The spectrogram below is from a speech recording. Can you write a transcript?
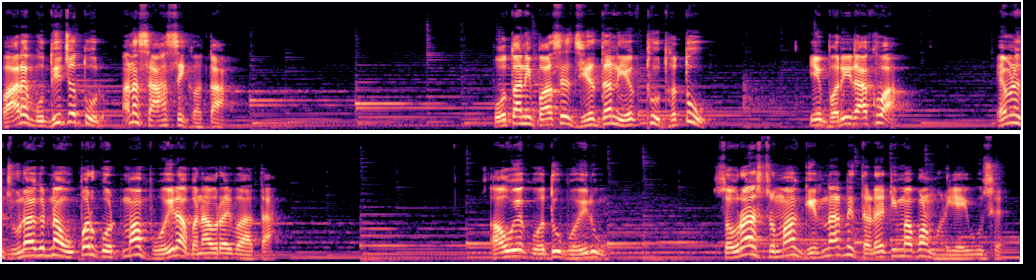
ભારે બુદ્ધિચતુર અને સાહસિક હતા. પોતાની પાસે જે ધન એકઠું થતું એ ભરી રાખવા એમણે જૂનાગઢના ઉપરકોટમાં ભોયરા બનાવરાવ્યા હતા. આવું એક વધુ ભોયરું સૌરાષ્ટ્રમાં ગિરનારની તળેટીમાં પણ મળી આવ્યું છે.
